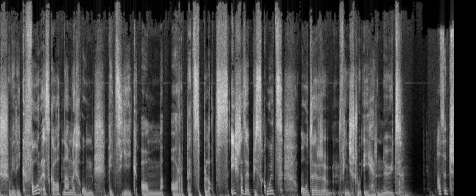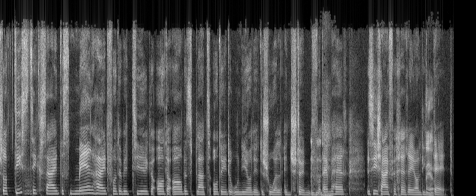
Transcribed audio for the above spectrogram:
schwierig vor. Es geht nämlich um Beziehung am Arbeitsplatz. Ist das etwas Gutes oder findest du eher nicht? Also die Statistik sagt, dass die Mehrheit der Beziehungen an den Arbeitsplatz oder in der Uni oder in der Schule entstehen. Von dem her, es ist einfach eine Realität. Ja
